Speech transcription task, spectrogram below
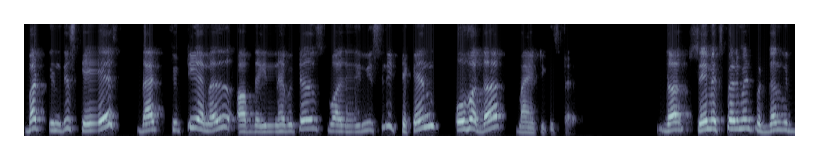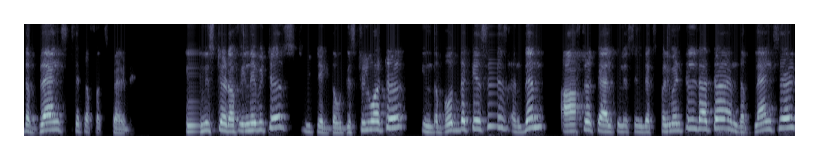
but in this case, that 50 ml of the inhibitors was initially taken over the magnetic strip. The same experiment was done with the blank set of experiment. Instead of inhibitors, we take the distilled water in the both the cases, and then after calculating the experimental data and the blank set,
